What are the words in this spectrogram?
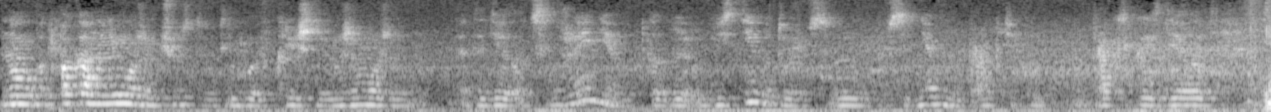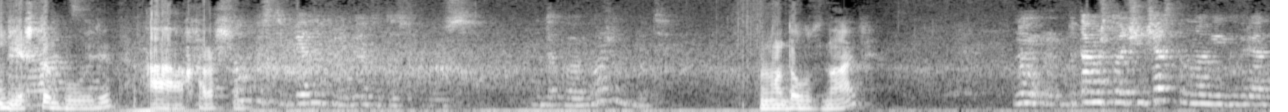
Но вот пока мы не можем чувствовать любовь к Кришне, мы же можем это делать служение, вот как бы ввести его тоже в свою повседневную практику, практикой сделать. И что будет? А, хорошо. Потом постепенно придет этот вкус. Ну, такое может быть? Надо узнать. Ну, потому что очень часто многие говорят,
